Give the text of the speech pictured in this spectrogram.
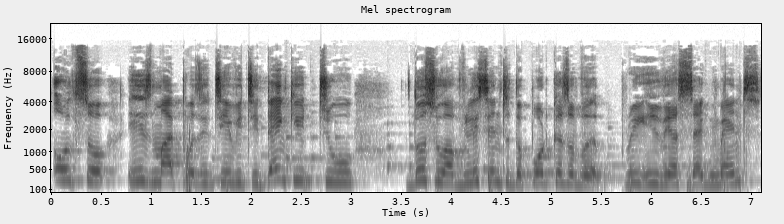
also is my positivity. Thank you to those who have listened to the podcast of the previous segments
